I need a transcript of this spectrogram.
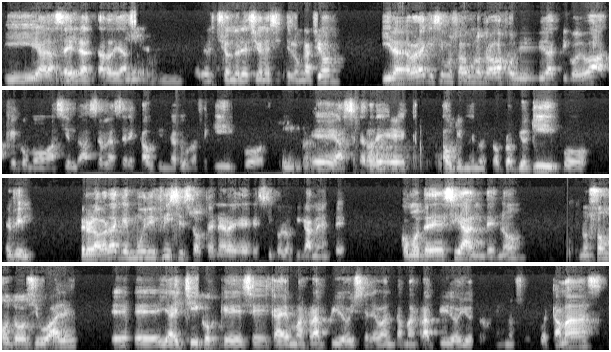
y a las seis de la tarde hacen prevención de lesiones y elongación. Y la verdad que hicimos algunos trabajos didácticos de básquet, como haciendo, hacerle hacer scouting de algunos equipos, eh, hacerle scouting de nuestro propio equipo, en fin. Pero la verdad que es muy difícil sostener eh, psicológicamente. Como te decía antes, ¿no? No somos todos iguales eh, y hay chicos que se caen más rápido y se levantan más rápido y otros que nos cuesta más.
